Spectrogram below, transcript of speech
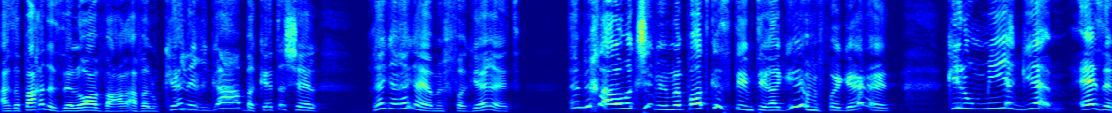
אז הפחד הזה לא עבר, אבל הוא כן נרגע בקטע של, רגע, רגע, היא המפגרת. הם בכלל לא מקשיבים לפודקאסטים, תירגעי, המפגרת. כאילו, מי יגיע, איזה,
